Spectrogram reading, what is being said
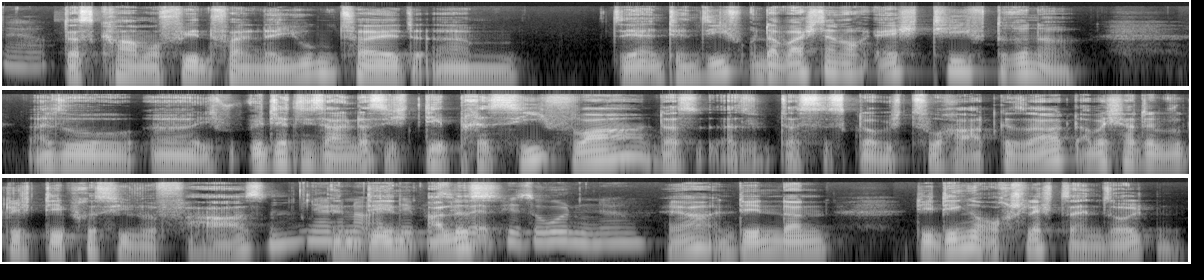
Ja. Das kam auf jeden Fall in der Jugendzeit ähm, sehr intensiv und da war ich dann auch echt tief drinne. Also äh, ich würde jetzt nicht sagen, dass ich depressiv war, das, also das ist, glaube ich, zu hart gesagt, aber ich hatte wirklich depressive Phasen, ja, genau, in denen alles, Episoden, ja. ja, in denen dann die Dinge auch schlecht sein sollten.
